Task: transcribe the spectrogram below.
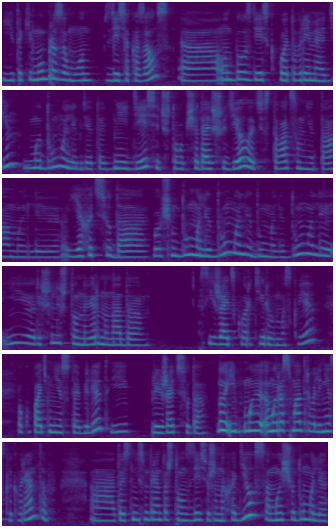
и таким образом он здесь оказался. А, он был здесь какое-то время один. Мы думали где-то дней 10, что вообще дальше делать, оставаться мне там или ехать сюда. В общем, думали, думали, думали, думали и решили, что, наверное, надо съезжать с квартиры в Москве, покупать мне сюда билет и приезжать сюда. Ну и мы, мы рассматривали несколько вариантов. А, то есть, несмотря на то, что он здесь уже находился, мы еще думали,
